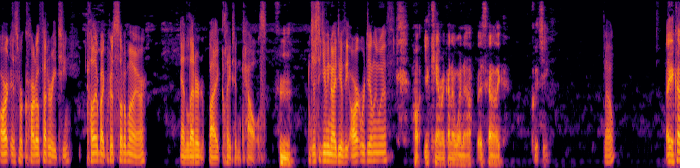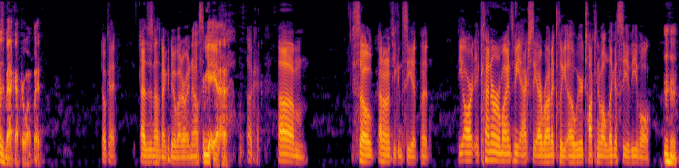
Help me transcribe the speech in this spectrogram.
Art is Riccardo Federici. Colored by Chris Sotomayor. And lettered by Clayton Cowles. Hmm. Just to give you an idea of the art we're dealing with. Oh, your camera kind of went out. It's kind of like glitchy. Oh, Like it comes back after a while, but okay. Uh, there's nothing I can do about it right now. So yeah, yeah. Okay. Um, so I don't know if you can see it, but the art it kind of reminds me, actually, ironically, uh, we were talking about Legacy of Evil Mhm.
